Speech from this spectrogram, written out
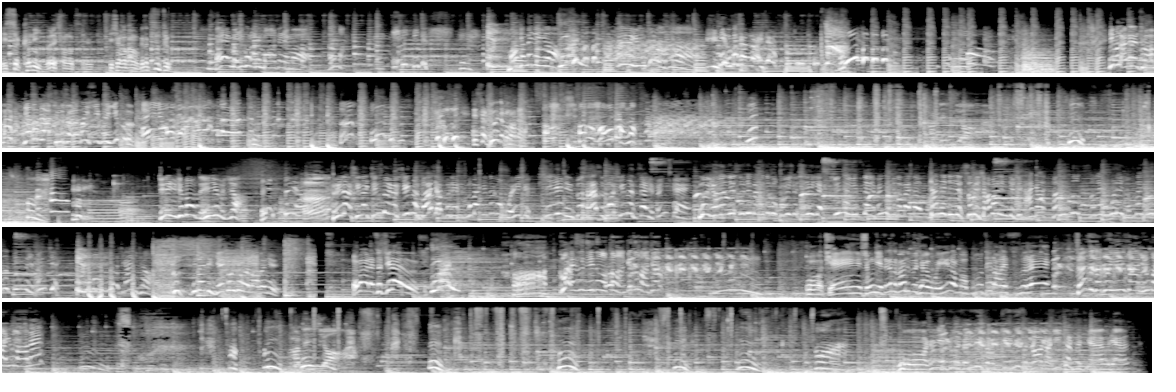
没事肯定又来抢我吃的，你想个办法给他治住。哎，妹，你给我拿点麻将来嘛。哎呀妈麻将没得了。哎呦，有啥子嘛？你又给他来一下。你不那个人穿吗？你要不是他穿了，我也洗过衣服。哎呦。今天就想把我这些衣服洗啊！哎，对呀，对了，现在京东有新的专家福利，我买的这个会雪洗衣精做大字报，新人只要一分钱。我用了你手机买的这个会雪洗衣液，新人只要一分钱就能买到。赶紧点击视频下方链接去看看，很多次的我的用的都是仅值一分钱，你不洗干净啊！你在这业主就会拿到你。来吧，来吃鸡喽！滚。啊，我还是你这个好浪给我拿去。嗯，我天，兄弟，这个是放的不调味了嘛？不是拿来吃的。这是在做营噻，又买啊，真香！哎呀，嗯，嗯，嗯，嗯，哇！哇，兄弟，做生意上平时是卡上，你想吃漂亮。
